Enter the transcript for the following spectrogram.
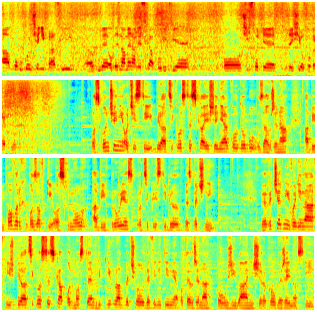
a po ukončení prací eh, bude obeznámena městská policie o čistotě zdejšího povrchu. Po skončení očisty byla cyklostezka ještě nějakou dobu uzavřena, aby povrch vozovky oschnul, aby průjezd pro cyklisty byl bezpečný. Ve večerních hodinách již byla cyklostezka pod mostem v Lipníku nad Bečvou definitivně otevřena k používání širokou veřejností.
